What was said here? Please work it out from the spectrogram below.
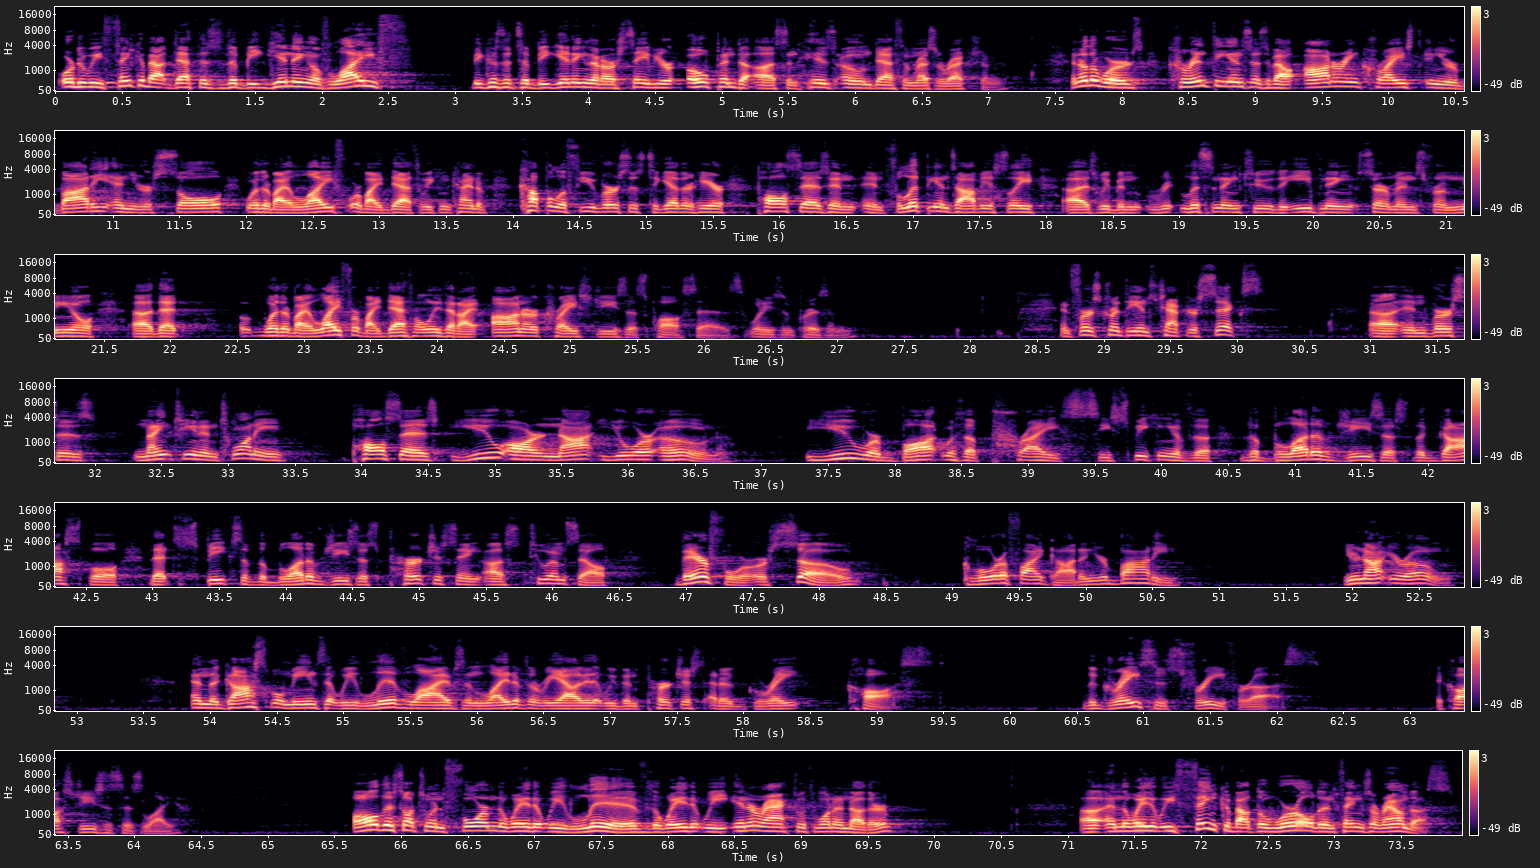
Or do we think about death as the beginning of life because it's a beginning that our Savior opened to us in his own death and resurrection? In other words, Corinthians is about honoring Christ in your body and your soul, whether by life or by death. We can kind of couple a few verses together here. Paul says in, in Philippians, obviously, uh, as we've been re- listening to the evening sermons from Neil, uh, that whether by life or by death, only that I honor Christ Jesus, Paul says when he's in prison. In 1 Corinthians chapter 6, uh, in verses 19 and 20, Paul says, You are not your own you were bought with a price. He's speaking of the, the blood of Jesus, the gospel that speaks of the blood of Jesus purchasing us to himself. Therefore, or so, glorify God in your body. You're not your own. And the gospel means that we live lives in light of the reality that we've been purchased at a great cost. The grace is free for us, it cost Jesus his life. All this ought to inform the way that we live, the way that we interact with one another, uh, and the way that we think about the world and things around us.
